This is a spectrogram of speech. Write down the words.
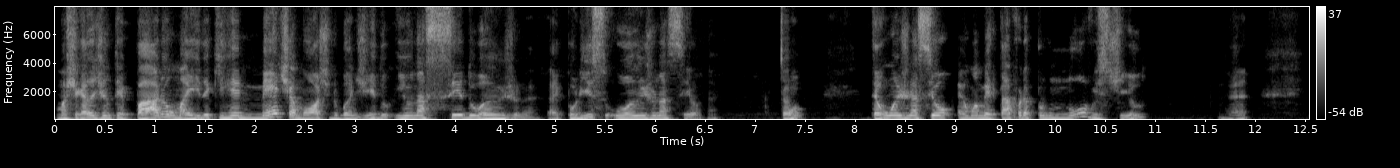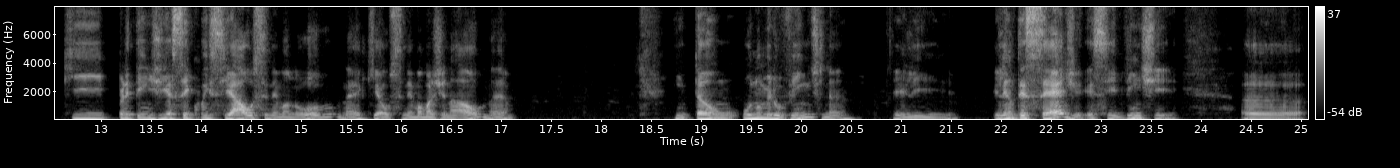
Uma chegada de anteparo a uma ida que remete à morte do bandido e o nascer do anjo. Né? É por isso o anjo nasceu. Né? Então, então, o anjo nasceu é uma metáfora para um novo estilo, né? que pretendia sequenciar o cinema novo, né, que é o cinema marginal, né? Então, o número 20, né, ele, ele antecede esse 20, uh,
